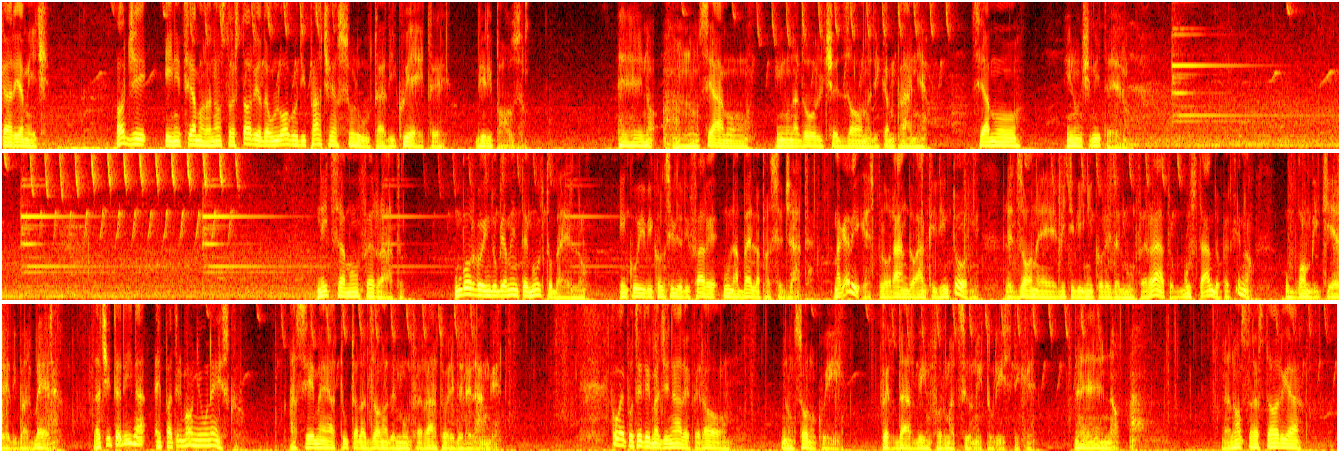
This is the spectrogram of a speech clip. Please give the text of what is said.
Cari amici, oggi iniziamo la nostra storia da un luogo di pace assoluta, di quiete, di riposo. E no, non siamo in una dolce zona di campagna, siamo in un cimitero. Nizza Monferrato, un borgo indubbiamente molto bello, in cui vi consiglio di fare una bella passeggiata magari esplorando anche i dintorni, le zone vitivinicole del Monferrato, gustando, perché no, un buon bicchiere di Barbera. La cittadina è patrimonio UNESCO, assieme a tutta la zona del Monferrato e delle Langhe. Come potete immaginare, però, non sono qui per darvi informazioni turistiche. Eh no. La nostra storia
